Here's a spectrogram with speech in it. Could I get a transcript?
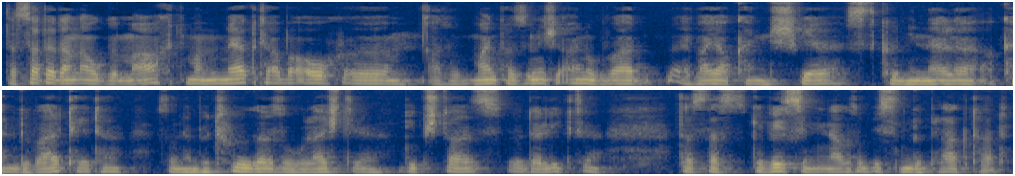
Das hat er dann auch gemacht. Man merkte aber auch, äh, also mein persönlicher Eindruck war, er war ja kein Schwerstkrimineller, kein Gewalttäter, sondern Betrüger, so leichte Diebstahlsdelikte, dass das Gewissen ihn auch so ein bisschen geplagt hat.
